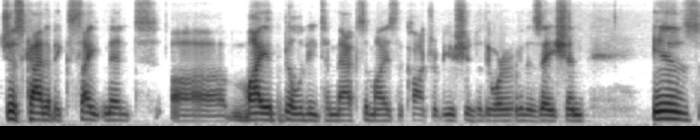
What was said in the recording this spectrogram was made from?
just kind of excitement, uh, my ability to maximize the contribution to the organization is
